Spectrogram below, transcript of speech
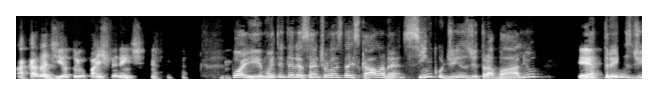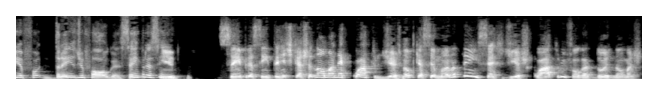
a cada dia estou em um país diferente. Pô, e muito interessante o lance da escala, né? Cinco dias de trabalho é. e três, dia, três de folga. Sempre assim. Isso. Sempre assim. Tem gente que acha, não, mas não é quatro dias, não, porque a semana tem sete dias, quatro e folga dois, não, mas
